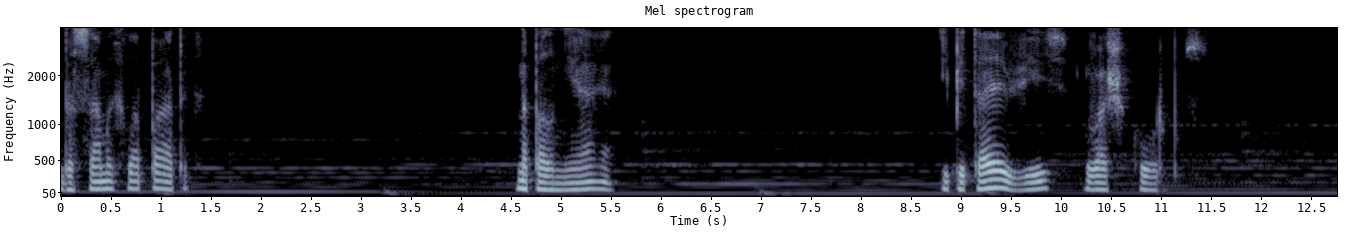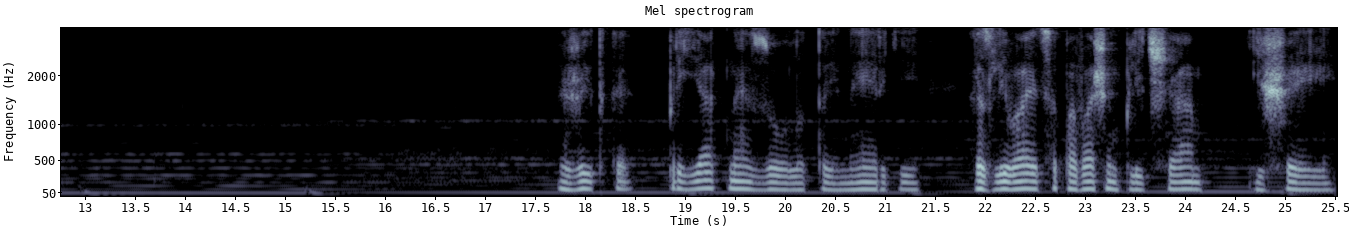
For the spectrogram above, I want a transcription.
до самых лопаток, наполняя и питая весь ваш корпус. Жидкое, приятное золото энергии разливается по вашим плечам и шее.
